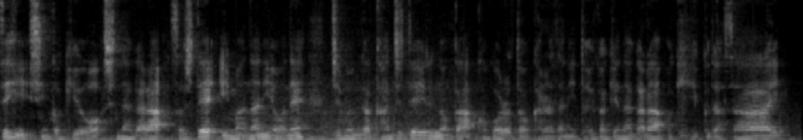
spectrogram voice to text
是非深呼吸をしながらそして今何をね自分が感じているのか心と体に問いかけながらお聴きください。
